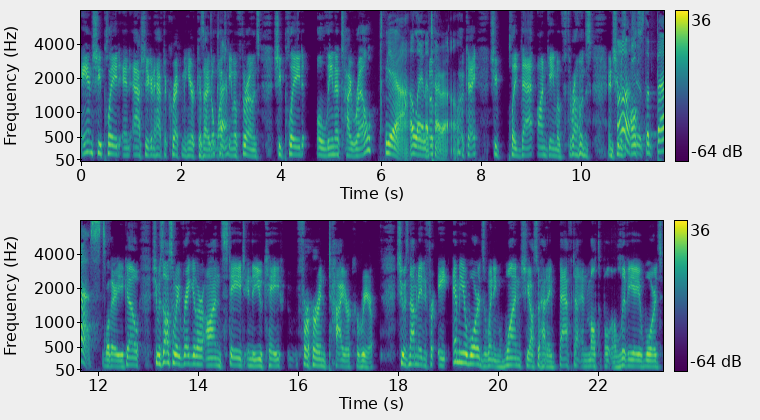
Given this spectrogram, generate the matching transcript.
And she played, and Ashley, you're going to have to correct me here because I don't okay. watch Game of Thrones. She played Olenna Tyrell. Yeah, Olenna okay. Tyrell. Okay, she played that on Game of Thrones, and she was oh, also she was the best. Well, there you go. She was also a regular on stage in the UK for her entire career. She was nominated for eight Emmy Awards, winning one. She also had a BAFTA and multiple Olivier Awards.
